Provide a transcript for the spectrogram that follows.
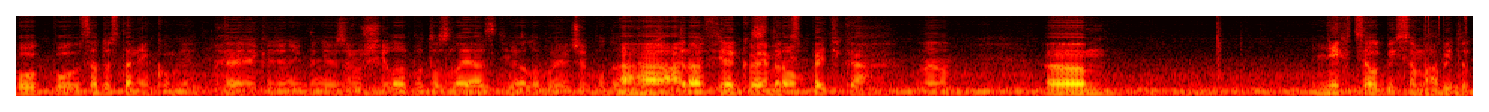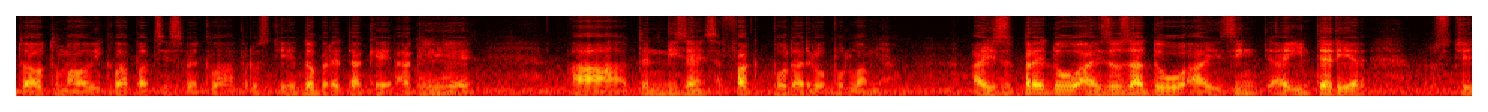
po, po, sa dostane ku mne. Hej, keď ho nikto nezruší, lebo to zle jazdí, alebo niečo podobné. Aha, áno, ako strom. MX-5. No. Um, nechcel by som, aby toto auto malo vyklapacie svetlá. Proste je dobre také, aké Mhm. je. A ten dizajn sa fakt podaril podľa mňa. Aj zpredu, aj zozadu, aj, z in, aj interiér. Proste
